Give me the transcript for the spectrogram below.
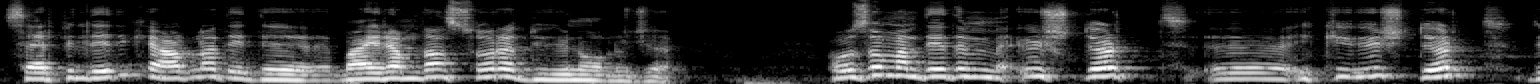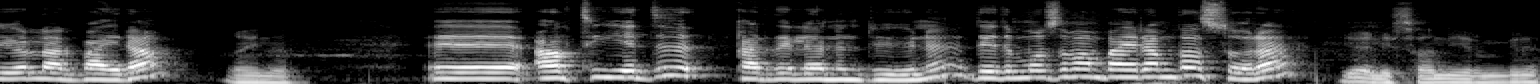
Serpil dedi ki abla dedi bayramdan sonra düğün olacak. O zaman dedim 3 4 2 3 4 diyorlar bayram. Aynen. 6 7 kardeşlerin düğünü. Dedim o zaman bayramdan sonra Ya Nisan 21'i.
